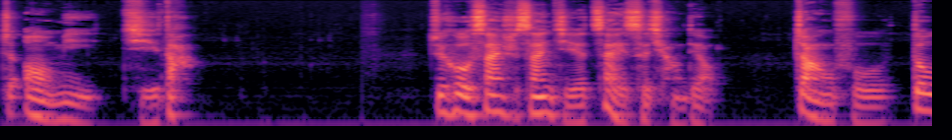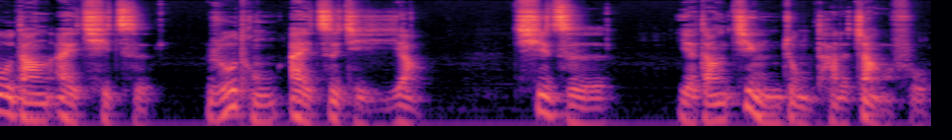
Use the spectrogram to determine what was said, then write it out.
这奥秘极大。最后三十三节再次强调，丈夫都当爱妻子，如同爱自己一样；妻子也当敬重她的丈夫。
